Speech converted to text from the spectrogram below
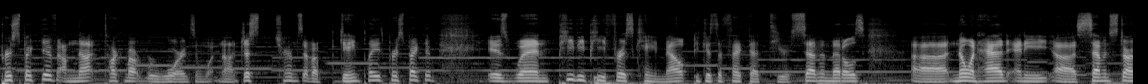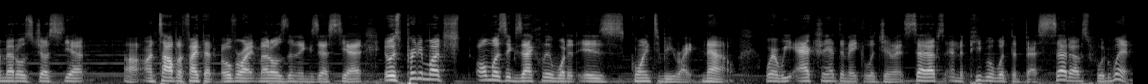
perspective, I'm not talking about rewards and whatnot, just in terms of a gameplay perspective, is when PvP first came out because the fact that tier 7 medals, uh, no one had any uh, 7 star medals just yet. Uh, on top of the fact that overwrite medals didn't exist yet, it was pretty much almost exactly what it is going to be right now, where we actually had to make legitimate setups and the people with the best setups would win.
